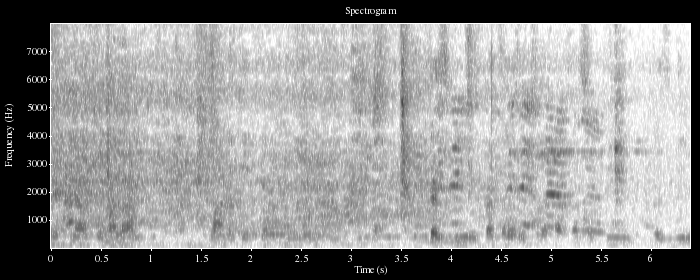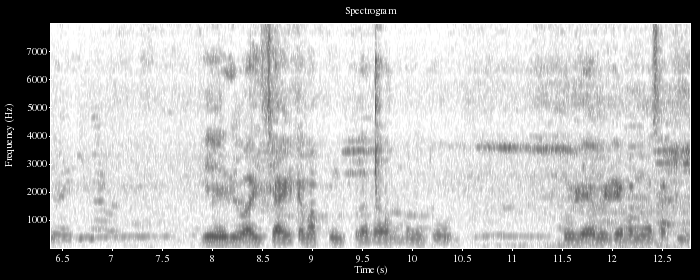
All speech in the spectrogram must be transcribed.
भेटणार तुम्हाला. पाण्याचे डस्टबिन कचरा विचरा टाकासाठी डस्टबिन आहे. हे दिवाळीचे आयटम आपण प्रदान बनवतो. कुरड्या बिरड्या बनवासाठी.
